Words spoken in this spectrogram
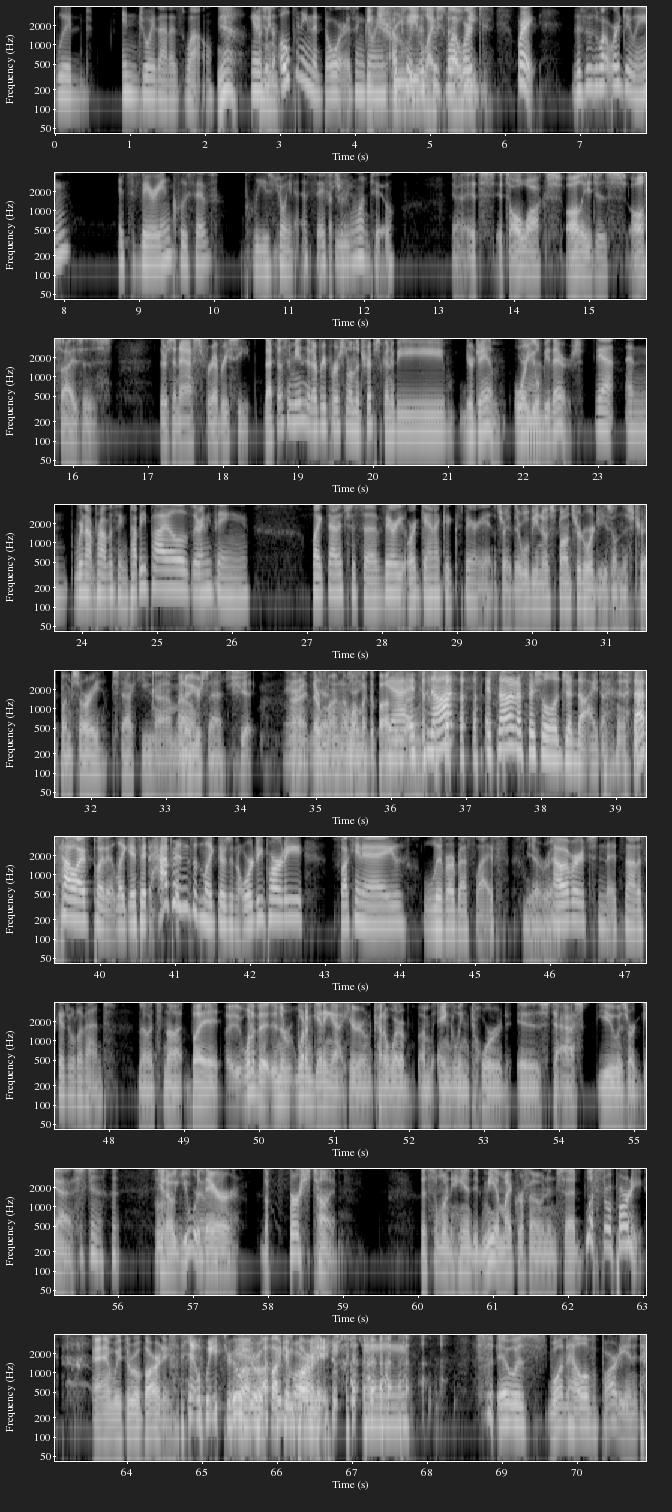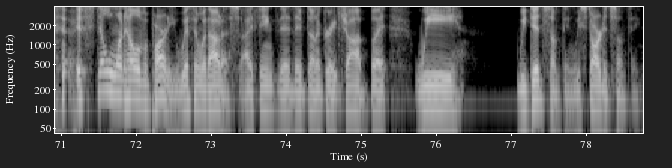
would enjoy that as well. Yeah. You know, I just mean, opening the doors and going, okay, this is what we're d- right. This is what we're doing. It's very inclusive. Please join us if That's you right. want to. Yeah, it's it's all walks, all ages, all sizes. There's an ass for every seat. That doesn't mean that every person on the trip is going to be your jam or Yeah. you'll be theirs. Yeah, and we're not promising puppy piles or anything like that. It's just a very organic experience. That's right. There will be no sponsored orgies on this trip. I'm sorry, Stack. You, I'm I know out. you're sad. Shit. Yeah. All right, never Yeah, mind. I yeah. want my deposit Yeah, back. it's not it's not an official agenda item. That's how I've put it. Like if it happens and like there's an orgy party, fucking a live our best lives. Yeah, right. However, it's n- it's not a scheduled event. No, it's not. But uh, one of the, and the what I'm getting at here, and kind of what I'm, I'm angling toward, is to ask you as our guest. you know, you were So there the first time that someone handed me a microphone and said, "Let's throw a party." and we threw a party. and we threw, We a, threw a fucking fucking party. Eh, it was one hell of a party and it, it's still one hell of a party with and without us i think that they've done a great job but we we did something we started something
